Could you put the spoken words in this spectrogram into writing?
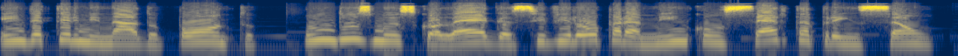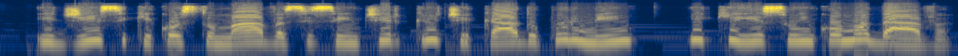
Em determinado ponto, um dos meus colegas se virou para mim com certa apreensão e disse que costumava se sentir criticado por mim e que isso o incomodava.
